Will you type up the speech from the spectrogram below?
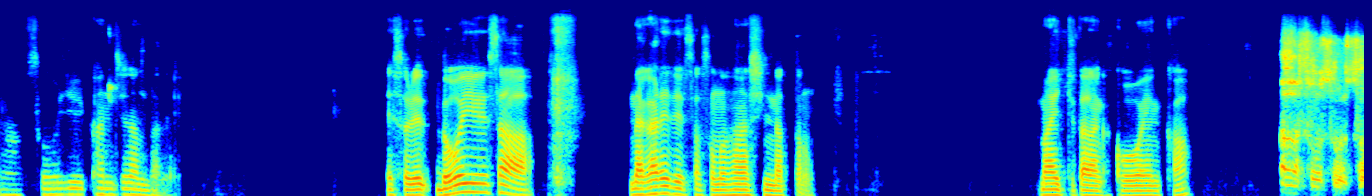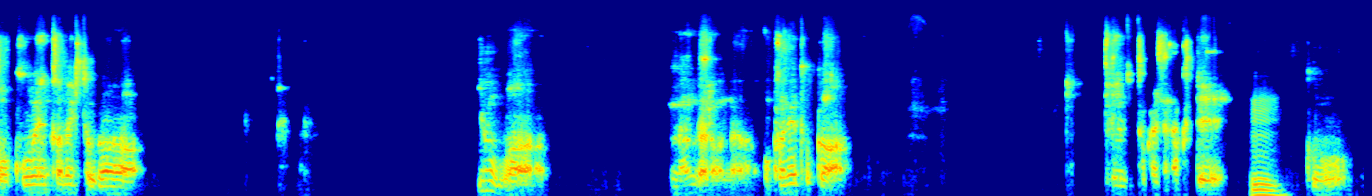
あそういう感じなんだね。え、それ、どういうさ、流れでさ、その話になったの？前言ってたなんか講演か？ああ、そうそうそう、講演家の人が、要は、なんだろうな、お金とか、権利とかじゃなくて、うん。こう、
